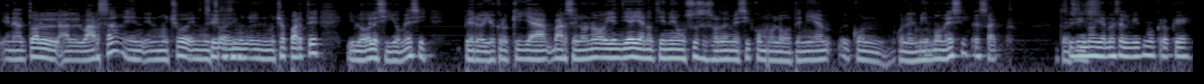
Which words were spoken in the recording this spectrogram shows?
en alto al, al Barça en, en mucho, en mucho, en, mucha parte y luego le siguió Messi pero yo creo que ya Barcelona hoy en día ya no tiene un sucesor de Messi como lo tenía con, el mismo Messi. Exacto. Entonces... Sí, sí, no, ya no es el mismo, creo que,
